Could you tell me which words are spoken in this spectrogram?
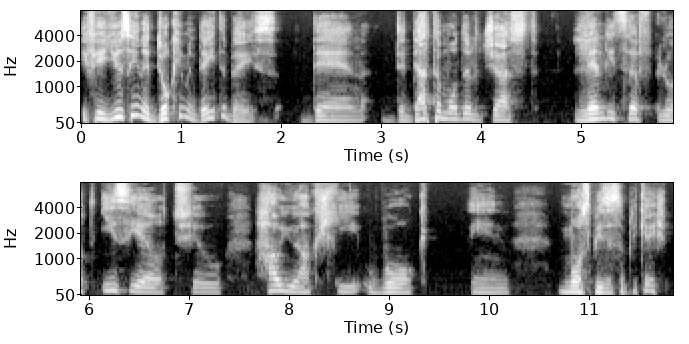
If you're using a document database, then the data model just lend itself a lot easier to how you actually work in most business applications.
